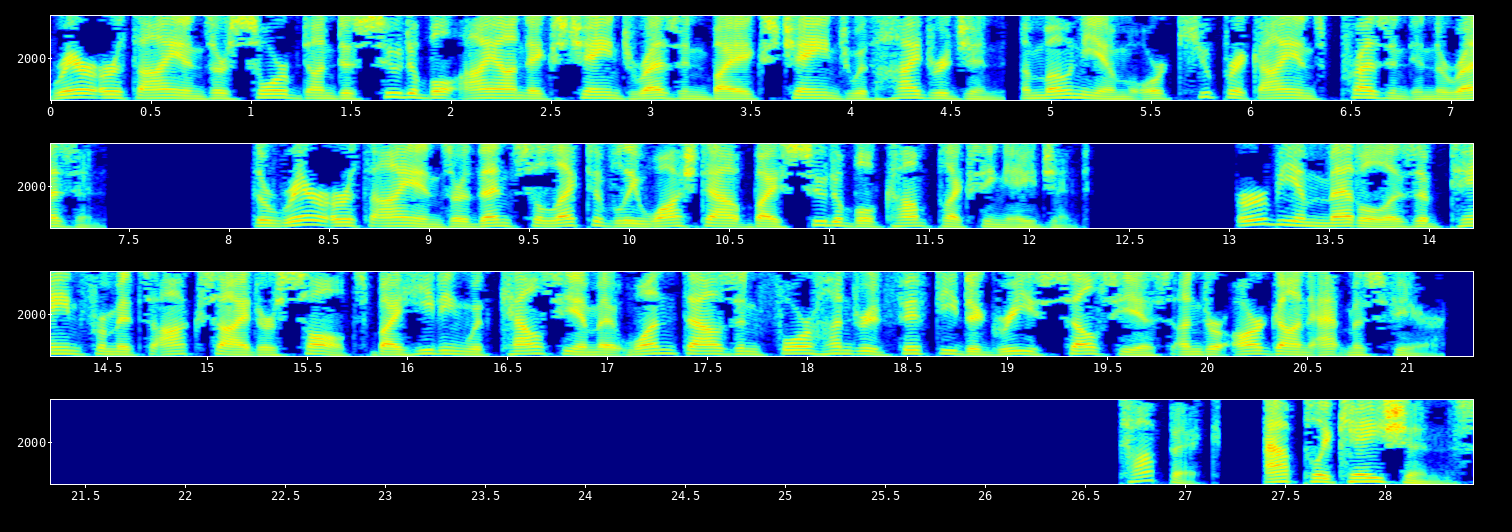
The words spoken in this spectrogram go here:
rare earth ions are sorbed onto suitable ion exchange resin by exchange with hydrogen, ammonium or cupric ions present in the resin. The rare earth ions are then selectively washed out by suitable complexing agent. Erbium metal is obtained from its oxide or salts by heating with calcium at 1450 degrees Celsius under argon atmosphere. Applications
